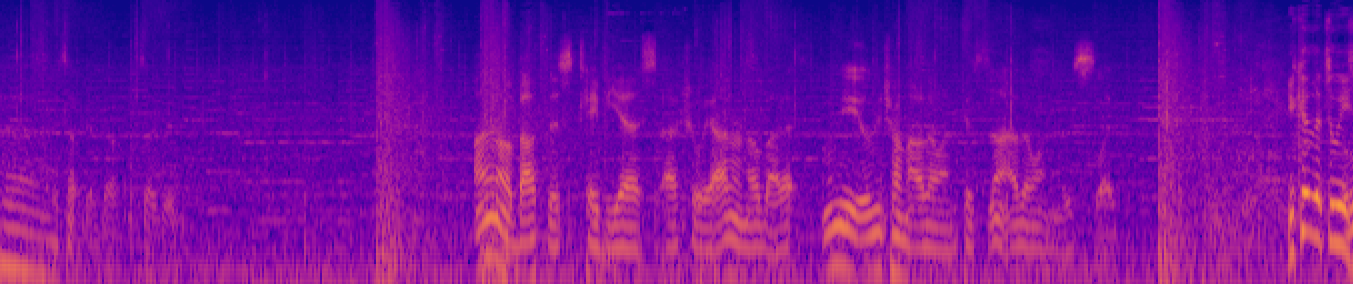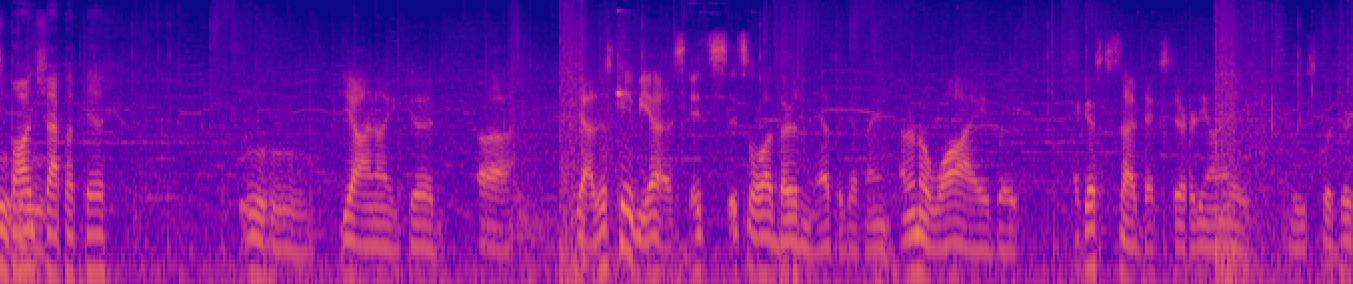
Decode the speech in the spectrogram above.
it's all good though. It's all good. I don't know about this KBS actually. I don't know about it. Let me let me try my other one because the other one was like, You could literally spawn Ooh. trap up there. ooh, yeah, I know you could. Uh, yeah, this KBS, it's it's a lot better than the Epic. I think. I don't know why, but I guess because I have dexterity on it, it moves quicker.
